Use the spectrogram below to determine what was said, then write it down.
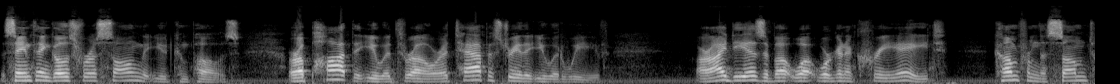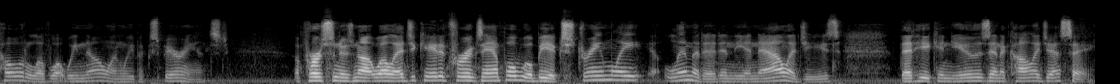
The same thing goes for a song that you'd compose, or a pot that you would throw, or a tapestry that you would weave. Our ideas about what we're going to create come from the sum total of what we know and we've experienced. A person who's not well educated, for example, will be extremely limited in the analogies that he can use in a college essay.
